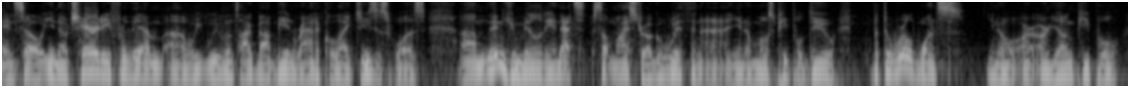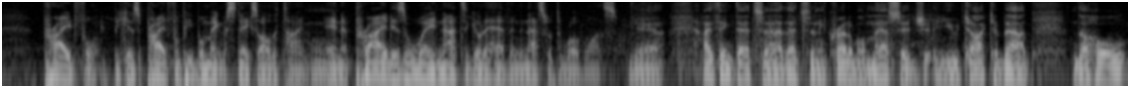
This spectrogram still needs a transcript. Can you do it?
And so, you know, charity for them, uh, we, we want to talk about being radical like Jesus was. Um, then humility, and that's something I struggle with, and, you know, most people do. But the world wants, you know, our, our young people prideful because prideful people make mistakes all the time. And uh, pride is a way not to go to heaven, and that's what the world wants. Yeah, I think that's uh, that's an incredible message. You talked about the whole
